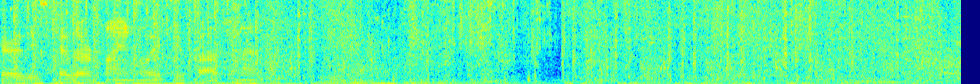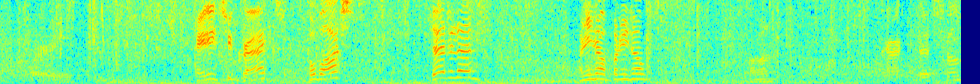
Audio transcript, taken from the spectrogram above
Here, these kids are playing way too passionate. Thirty. 82 cracks. Full box. Dead, dead, dead. I need help. I need help. Come on. Crack this one.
